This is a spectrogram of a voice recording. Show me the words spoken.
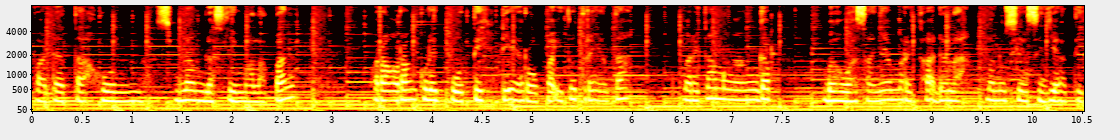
Pada tahun 1958, orang-orang kulit putih di Eropa itu ternyata mereka menganggap bahwasanya mereka adalah manusia sejati.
